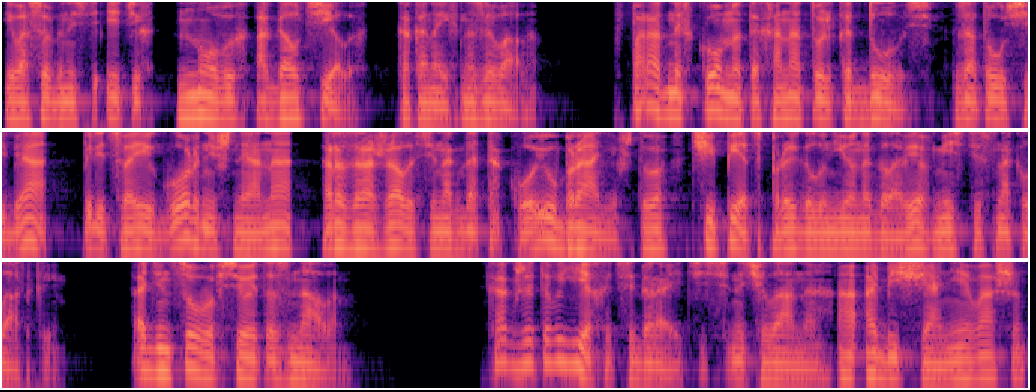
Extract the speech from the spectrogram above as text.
и в особенности этих новых оголтелых, как она их называла. В парадных комнатах она только дулась, зато у себя, Перед своей горничной она разражалась иногда такой убранью, что чепец прыгал у нее на голове вместе с накладкой. Одинцова все это знала. «Как же это вы ехать собираетесь?» — начала она. «А обещание ваше?»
